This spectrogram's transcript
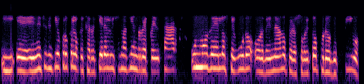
y eh, en ese sentido creo que lo que se requiere, Luis, es más bien repensar un modelo seguro, ordenado, pero sobre todo productivo.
